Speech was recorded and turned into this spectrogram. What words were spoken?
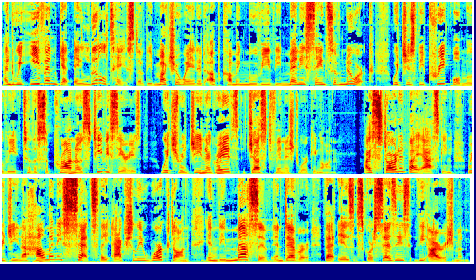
And we even get a little taste of the much awaited upcoming movie The Many Saints of Newark, which is the prequel movie to The Sopranos TV series, which Regina Graves just finished working on. I started by asking Regina how many sets they actually worked on in the massive endeavor that is Scorsese's The Irishman.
